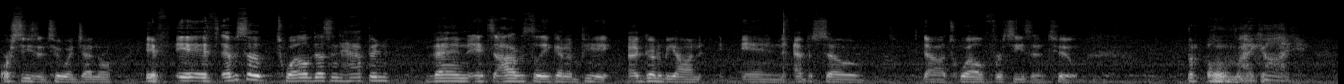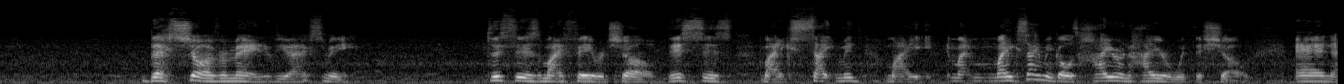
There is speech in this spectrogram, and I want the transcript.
Or season 2 in general. If if episode 12 doesn't happen, then it's obviously going to be uh, going to be on in episode uh, 12 for season 2. But oh my god. Best show ever made if you ask me this is my favorite show. This is my excitement. My my my excitement goes higher and higher with this show, and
